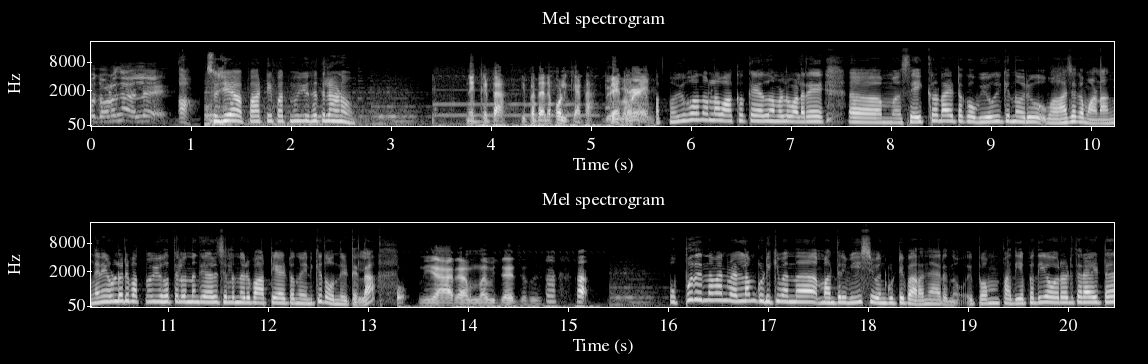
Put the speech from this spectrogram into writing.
അപ്പൊ തുടങ്ങാം സുജയ പാർട്ടി പത്മവ്യൂഹത്തിലാണോ? നിക്കട്ടാ ഇപ്പൊ തന്നെ പൊളിക്കട്ടാ. പത്മവ്യൂഹം എന്നുള്ള വാക്കൊക്കെ അത് നമ്മൾ വളരെ സീക്രഡ് ആയിട്ടൊക്കെ ഉപയോഗിക്കുന്ന ഒരു വാചകമാണ്. അങ്ങനെയുള്ള ഒരു പത്മവ്യൂഹത്തിലൊന്നും കയറി ചെല്ലുന്ന ഒരു പാർട്ടിയായിട്ടൊന്നും എനിക്ക് തോന്നിയിട്ടില്ല. നീ ആരാണെന്നാ വിചാരിച്ചത്? ഉപ്പ് തിന്നവൻ വെള്ളം കുടിക്കുമെന്ന് മന്ത്രി വി. ശിവൻകുട്ടി പറഞ്ഞായിരുന്നു. ഇപ്പം പതിയെ പതിയെ ഓരോരുത്തരായിട്ട്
